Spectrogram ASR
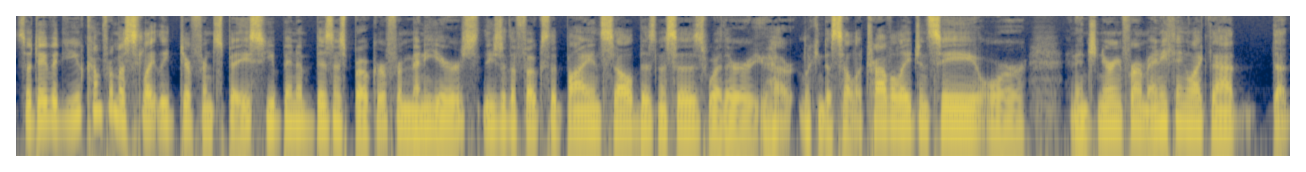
So, David, you come from a slightly different space. You've been a business broker for many years. These are the folks that buy and sell businesses, whether you're looking to sell a travel agency or an engineering firm, anything like that, that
